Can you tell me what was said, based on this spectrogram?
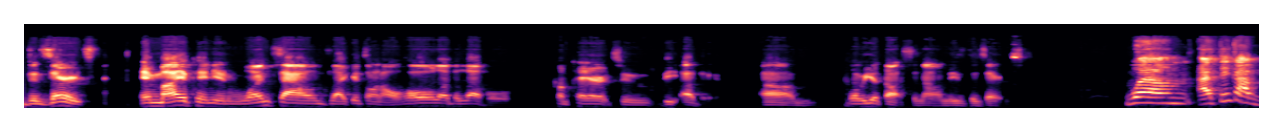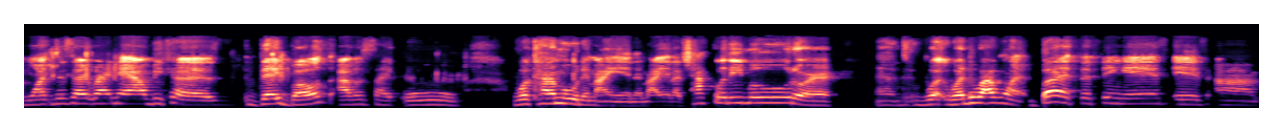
desserts. In my opinion, one sounds like it's on a whole other level compared to the other. Um, what were your thoughts on these desserts? Well, I think I want dessert right now because they both, I was like, ooh, what kind of mood am I in? Am I in a chocolatey mood or and what what do I want? But the thing is, is um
